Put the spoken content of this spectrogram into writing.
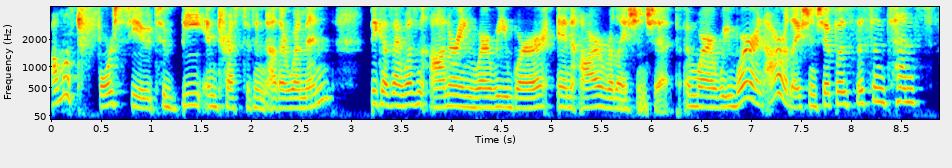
almost force you to be interested in other women because I wasn't honoring where we were in our relationship. And where we were in our relationship was this intense,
